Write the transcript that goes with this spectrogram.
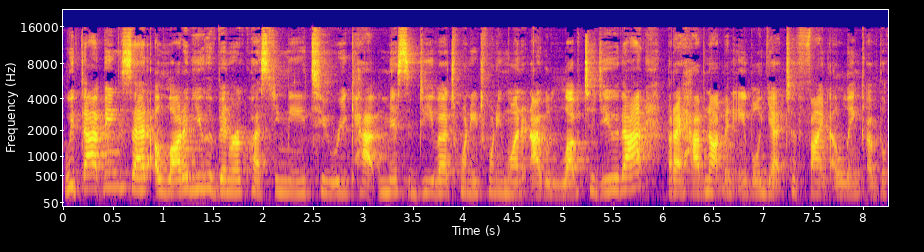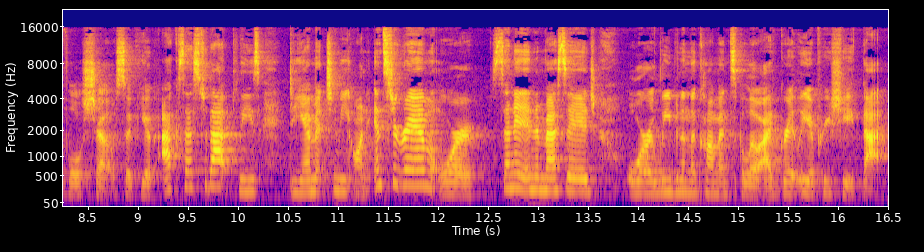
With that being said, a lot of you have been requesting me to recap Miss Diva 2021 and I would love to do that, but I have not been able yet to find a link of the full show. So if you have access to that, please DM it to me on Instagram or send it in a message or leave it in the comments below. I'd greatly appreciate that.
